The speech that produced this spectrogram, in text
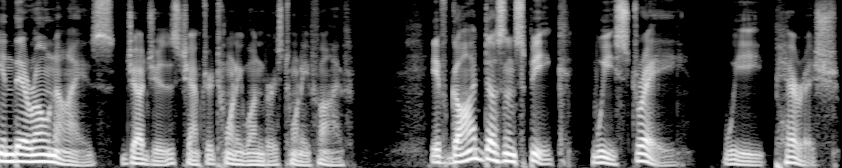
in their own eyes. Judges chapter 21 verse 25. If God doesn't speak, we stray, we perish.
